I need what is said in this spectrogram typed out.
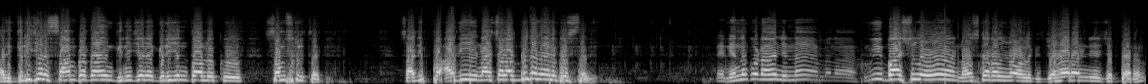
అది గిరిజన సాంప్రదాయం గిరిజన గిరిజన తాలూకు సంస్కృతి అది. సో అది అది నాకు చాలా అద్భుతంగా అనిపిస్తుంది. అంటే నిన్న కూడా నిన్న మన కువి భాషలో నమస్కారాలను వాళ్ళకి జోహార్ అని చెప్పారు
